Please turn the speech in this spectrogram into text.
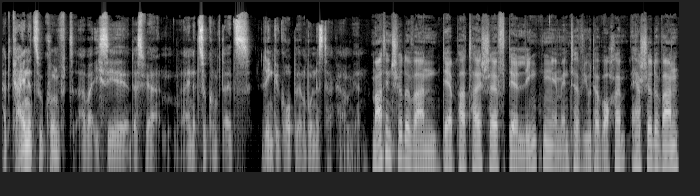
hat keine Zukunft, aber ich sehe, dass wir eine Zukunft als linke Gruppe im Bundestag haben werden. Martin Schirdewan, der Parteichef der Linken im Interview der Woche. Herr Schirdewan,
